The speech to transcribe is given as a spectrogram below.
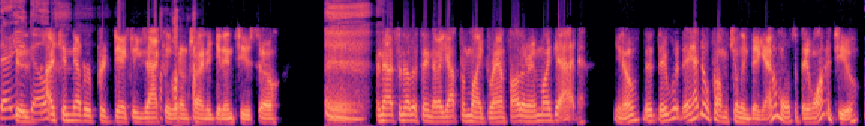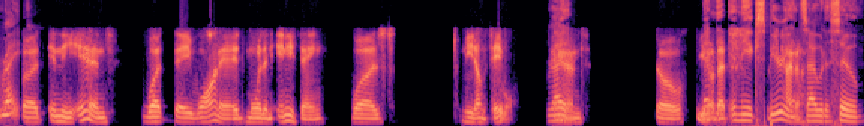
There you go. I can never predict exactly what I'm trying to get into. So, and that's another thing that I got from my grandfather and my dad. You know, they, they would they had no problem killing big animals if they wanted to, right. but in the end, what they wanted more than anything was meat on the table. Right. And so, you know, and, the- that's and the experience, I would assume.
